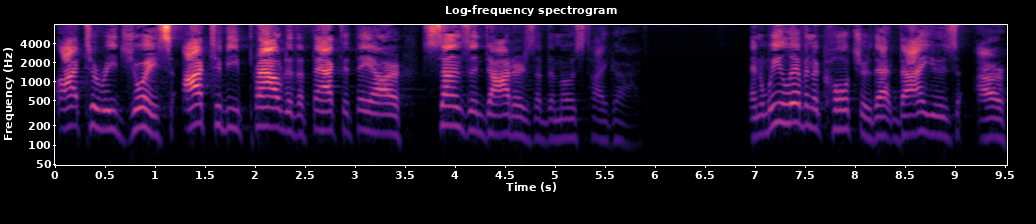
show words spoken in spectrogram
ought to rejoice, ought to be proud of the fact that they are sons and daughters of the Most High God. And we live in a culture that values our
